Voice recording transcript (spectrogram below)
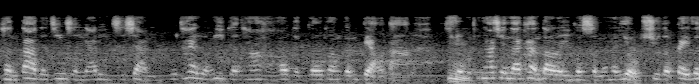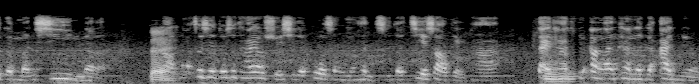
很大的精神压力之下，你不太容易跟他好好的沟通跟表达。说不定他现在看到了一个什么很有趣的，被这个门吸引了。对。啊，那这些都是他要学习的过程，我们很值得介绍给他，带他去按按看那个按钮，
